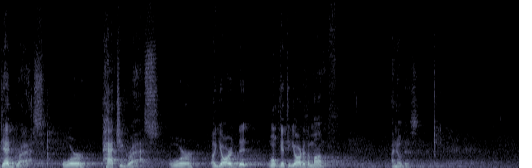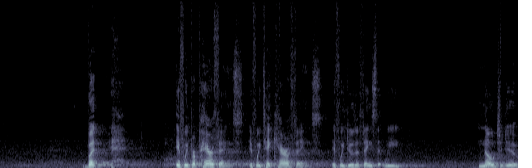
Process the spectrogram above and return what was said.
dead grass or patchy grass or a yard that won't get the yard of the month. I know this. But if we prepare things, if we take care of things, if we do the things that we know to do,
